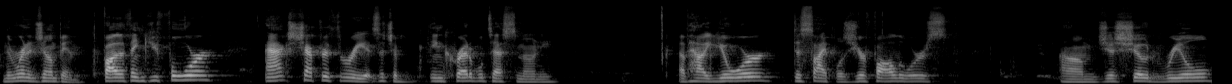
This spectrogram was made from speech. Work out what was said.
and then we're going to jump in. Father, thank you for Acts chapter 3. It's such an incredible testimony of how your disciples, your followers, um, just showed real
